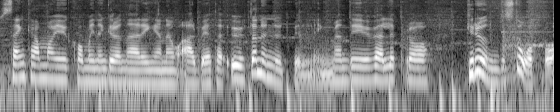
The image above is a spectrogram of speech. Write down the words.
Sen kan man ju komma in i grönnäringarna och arbeta utan en utbildning men det är ju väldigt bra grund att stå på.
